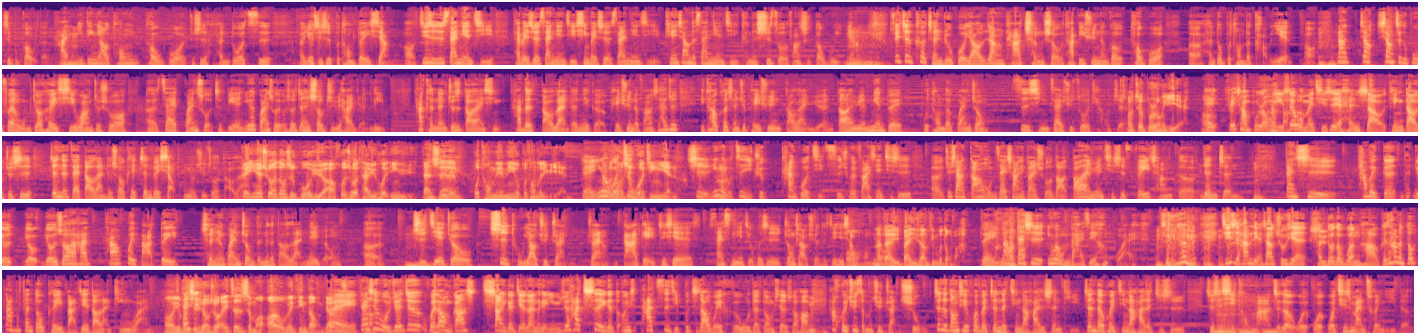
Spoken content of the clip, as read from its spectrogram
是不够的，它一定要通透过就是很多次。呃，尤其是不同对象哦，即使是三年级，台北市的三年级、新北市的三年级、偏乡的三年级，可能施作的方式都不一样。嗯所以这个课程如果要让它成熟，它必须能够透过呃很多不同的考验哦。那这样像这个部分，我们就会希望就说，呃，在管所这边，因为管所有时候真的受制于他的人力，他可能就是导览型，他的导览的那个培训的方式，他就一套课程去培训导览员，导览员面对不同的观众。自行再去做调整哦，这不容易耶！哎，非常不容易，所以我们其实也很少听到，就是真的在导览的时候可以针对小朋友去做导览。对，因为说的都是国语啊，或者说台语或英语，但是不同年龄有不同的语言。对，因为不同生活经验呢，是因为我自己去看过几次，就会发现其实呃，就像刚刚我们在上一段说到，导览员其实非常的认真，嗯，但是他会跟他有有有的时候他他会把对成人观众的那个导览内容呃。直接就试图要去转转达给这些三四年级或是中小学的这些小朋友，那大概一半以上听不懂吧？对，然后 但是因为我们的孩子也很乖，所以他们即使他们脸上出现很多的问号，可是他们都大部分都可以把这些导览听完。哦，有没有举手说：“哎，这是什么？”哦，我没听懂。这样对，但是我觉得就回到我们刚刚上一个阶段那个隐喻，就是他吃了一个东西，他自己不知道为何物的东西的时候，他回去怎么去转述这个东西，会不会真的进到他的身体，真的会进到他的知识知识系统吗？这个我我我其实蛮存疑的。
